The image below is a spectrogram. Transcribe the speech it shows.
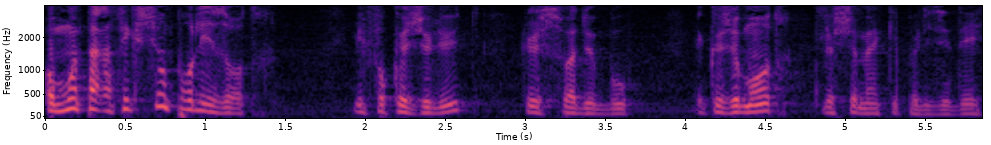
Au moins par affection pour les autres. Il faut que je lutte, que je sois debout et que je montre le chemin qui peut les aider.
